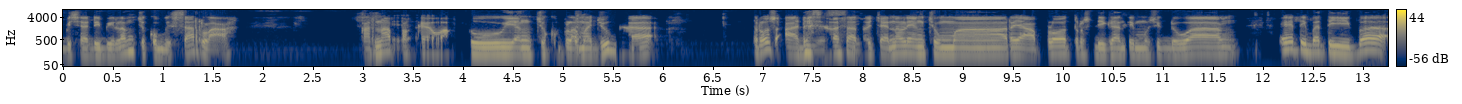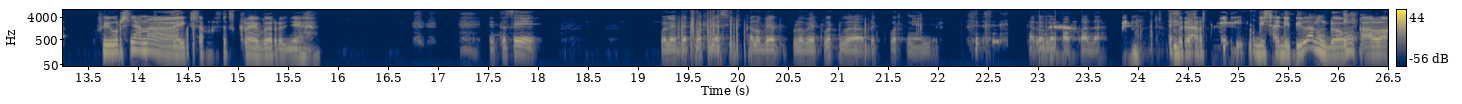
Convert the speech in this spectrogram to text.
bisa dibilang cukup besar lah. Karena Iya. pakai waktu yang cukup lama juga. Terus ada Iya salah satu channel yang cuma reupload terus diganti musik doang. Eh tiba-tiba viewersnya naik sama subscribernya. itu sih boleh backward gak sih kalau bad kalau backward gua backward nih anjir kalau nggak apa-apa dah Berarti bisa dibilang dong kalau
